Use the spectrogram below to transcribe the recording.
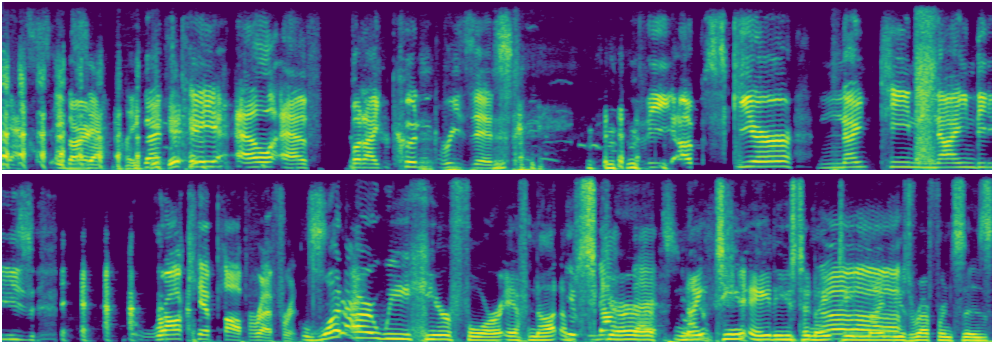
yes, exactly. That's KLF, but I couldn't resist the obscure 1990s rock hip hop reference. What are we here for if not If not obscure that sort of 1980s to 1990s ah. references?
